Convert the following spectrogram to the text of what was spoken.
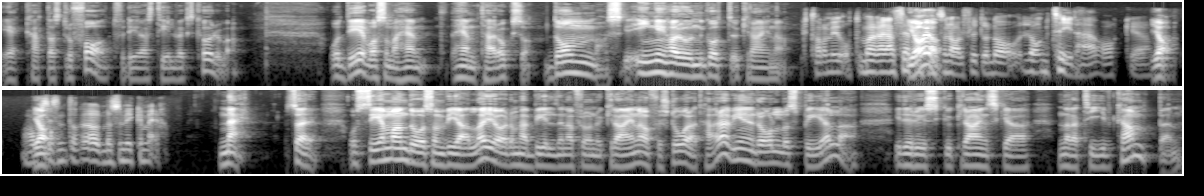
är katastrofalt för deras tillväxtkurva. Och det är vad som har hänt, hänt här också. De, ingen har undgått Ukraina. Har de gjort. De har redan sett ja, ja. personalflytt under lång tid här och eh, ja. har ja. precis inte råd med så mycket mer. Nej, så är det. Och ser man då som vi alla gör de här bilderna från Ukraina och förstår att här har vi en roll att spela i det rysk-ukrainska narrativkampen.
